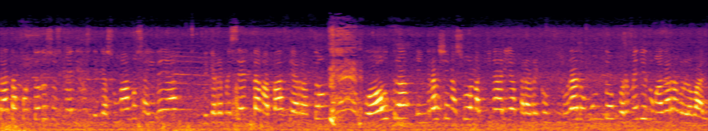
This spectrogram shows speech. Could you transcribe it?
tratan por todos os medios de que asumamos a idea de que representan a paz e a razón, coa outra engraxen a súa maquinaria para reconfigurar o mundo por medio dunha guerra global,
